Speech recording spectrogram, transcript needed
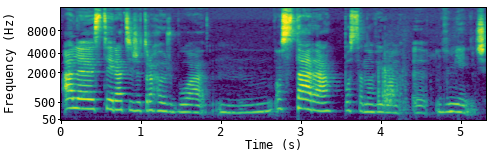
ale z tej racji, że trochę już była mm, no, stara, postanowiłam y, wymienić.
